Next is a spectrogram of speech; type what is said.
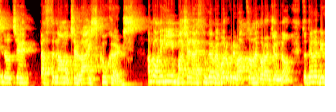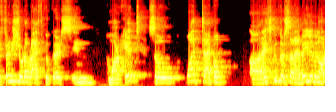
সেটা হচ্ছে প্যাসেজের নাম হচ্ছে রাইস কুকার্স আমরা অনেকেই বাসায় রাইস কুকার ব্যবহার করে ভাত রান্না করার জন্য। তো there are different sort of rice cookers in market so what type of uh, are available? Or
